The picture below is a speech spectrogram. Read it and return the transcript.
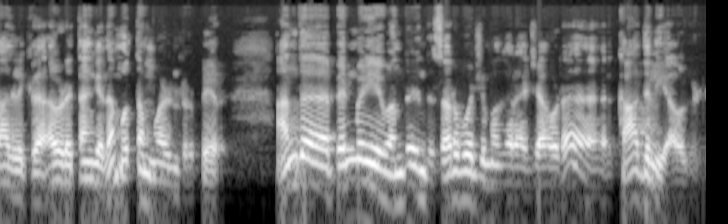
காதலிக்கிறார். அவருடைய தங்கை தான் முத்தம்மாள்ன்ற பேர். அந்த பெண்மணியை வந்து இந்த சரபோஜி மகாராஜாவோட காதலி அவர்கள்.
